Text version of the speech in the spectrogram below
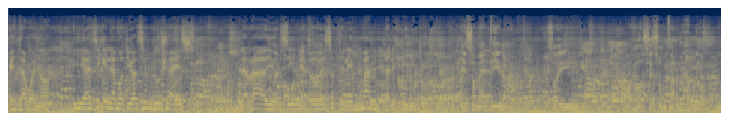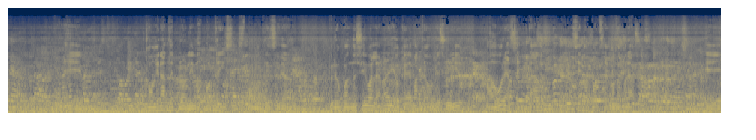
Está bueno. Y así que la motivación tuya es la radio, el cine, todo eso te levanta el espíritu. Eso me activa. Soy, vos conocés un Fernando eh, con grandes problemas motrices, motricidad, pero cuando llego a la radio, que además tengo que subir ahora sentado, haciendo fuerza con los brazos, eh,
